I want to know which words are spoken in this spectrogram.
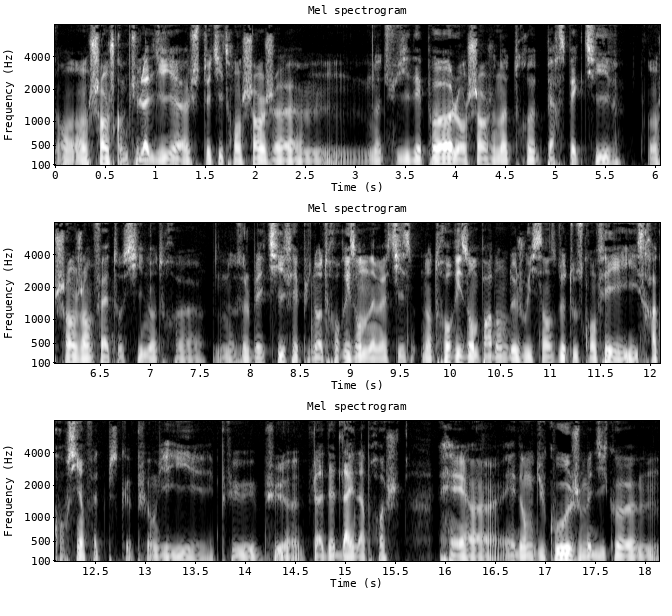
on, on change, comme tu l'as dit, à juste titre, on change euh, notre fusil d'épaule, on change notre perspective, on change en fait aussi notre euh, nos objectifs et puis notre horizon d'investissement, notre horizon pardon de jouissance de tout ce qu'on fait, il se raccourcit en fait, puisque plus on vieillit et plus plus, euh, plus la deadline approche. Et, euh, et donc du coup, je me dis que euh,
